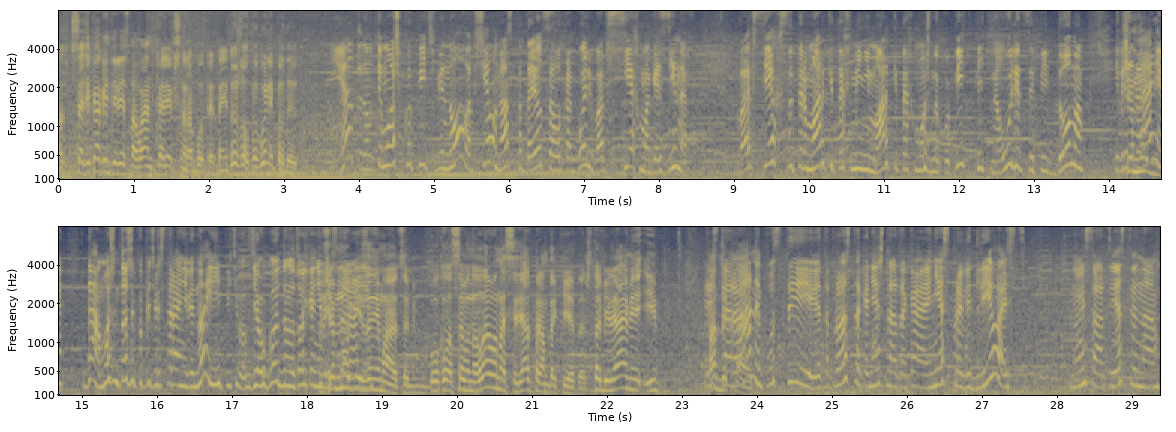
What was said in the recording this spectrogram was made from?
А кстати, как интересно, Wine Collection работает. Они тоже алкоголь не продают? Нет, ну, ты можешь купить вино. Вообще у нас продается алкоголь во всех магазинах. Во всех супермаркетах, мини-маркетах можно купить, пить на улице, пить дома. И в Чем ресторане, да, можно тоже купить в ресторане вино и пить его где угодно, но только не в Чем ресторане. многие занимаются. Около 7-Eleven сидят прям такие-то штабелями и Рестораны отдыхают. пустые. Это просто, конечно, такая несправедливость. Ну и, соответственно,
